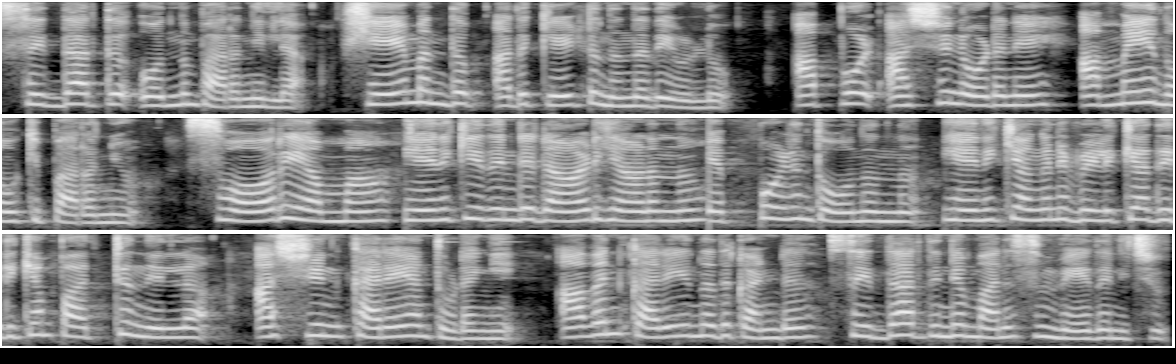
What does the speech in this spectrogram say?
സിദ്ധാർത്ഥ് ഒന്നും പറഞ്ഞില്ല. ഹേമന്തും അത് കേട്ടു നിന്നതേയുള്ളൂ. അപ്പോൾ അശ്വിൻ ഉടനെ അമ്മയെ നോക്കി പറഞ്ഞു സോറി അമ്മ എനിക്ക് ഇതിന്റെ ഡാഡിയാണെന്ന് എപ്പോഴും തോന്നുന്നു. എനിക്ക് അങ്ങനെ വിളിക്കാതിരിക്കാൻ പറ്റുന്നില്ല. അശ്വിൻ കരയാൻ തുടങ്ങി. അവൻ കരയുന്നത് കണ്ട് സിദ്ധാർത്ഥിന്റെ മനസ്സും വേദനിച്ചു.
